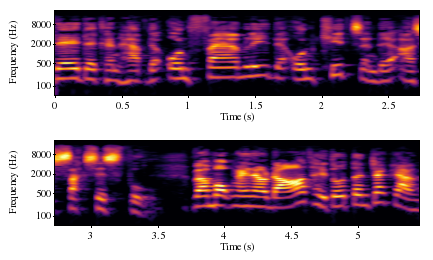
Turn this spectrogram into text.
day they can have their own family, their own kids, and they are successful. Và một ngày nào đó thì tôi tin chắc rằng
